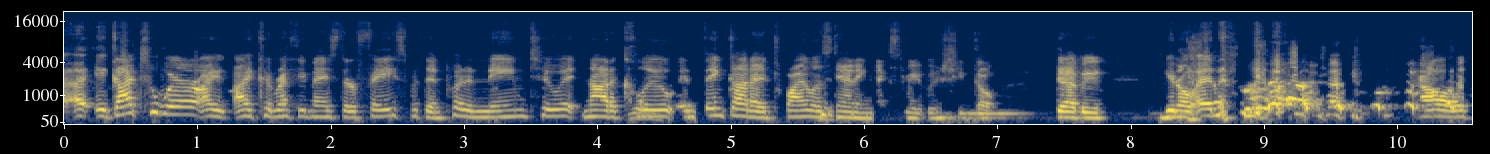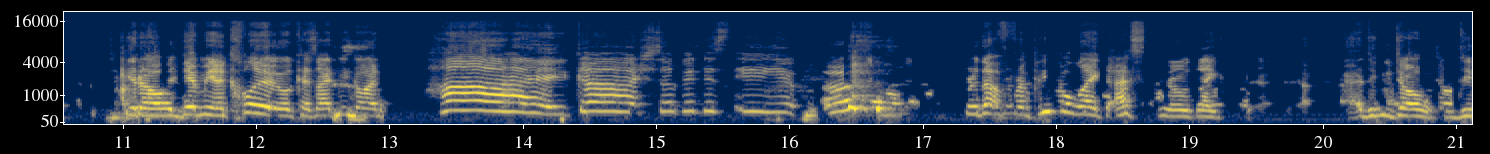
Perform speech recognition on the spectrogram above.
uh, it got to where I, I could recognize their face, but then put a name to it, not a clue. And thank God I had Twyla standing next to me because she'd go, Debbie, you know, and Alice, you know, and give me a clue because I'd be going, Hi, gosh, so good to see you. For the for people like us, you know, like uh, who don't do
